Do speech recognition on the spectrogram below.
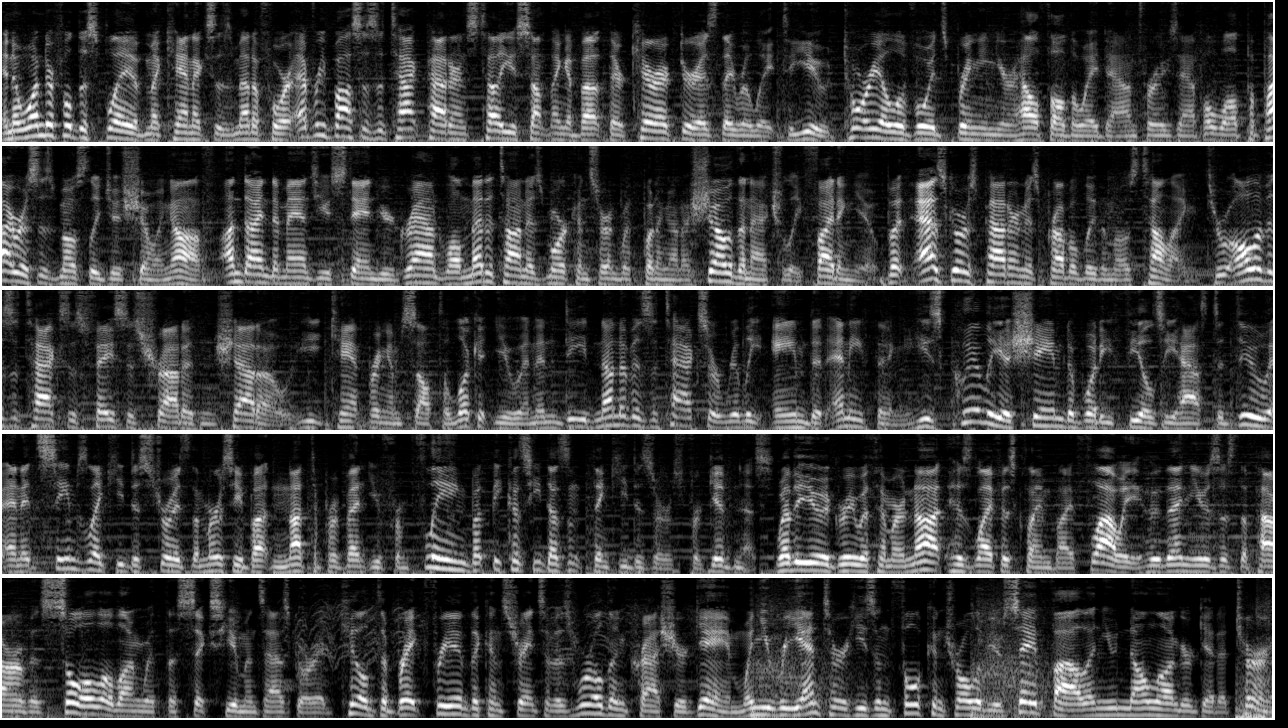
In a wonderful display of mechanics as metaphor, every boss's attack patterns tell you something about their character as they relate to you. Toriel avoids bringing your health all the way down, for example, while Papyrus is mostly just showing off. Undyne demands you stand your ground, while Mettaton is more concerned with putting on a show than actually fighting you. But Asgore's pattern is probably the most telling. Through all of his attacks, his face is shrouded in shadow. He can't bring himself to look at you, and indeed, none of his attacks are really aimed at anything. He's clearly ashamed of what he feels he has to do, and it seems like he destroys the mercy button not to prevent you from fleeing, but because he doesn't think he deserves forgiveness. Whether you agree with him or not, his life is claimed by Flowey, who then uses the power of his soul, along with the six humans Asgore had killed, to break free of the constraints of his world and crash your game. When you re enter, he's in full control of your save file, and you no longer get a turn.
